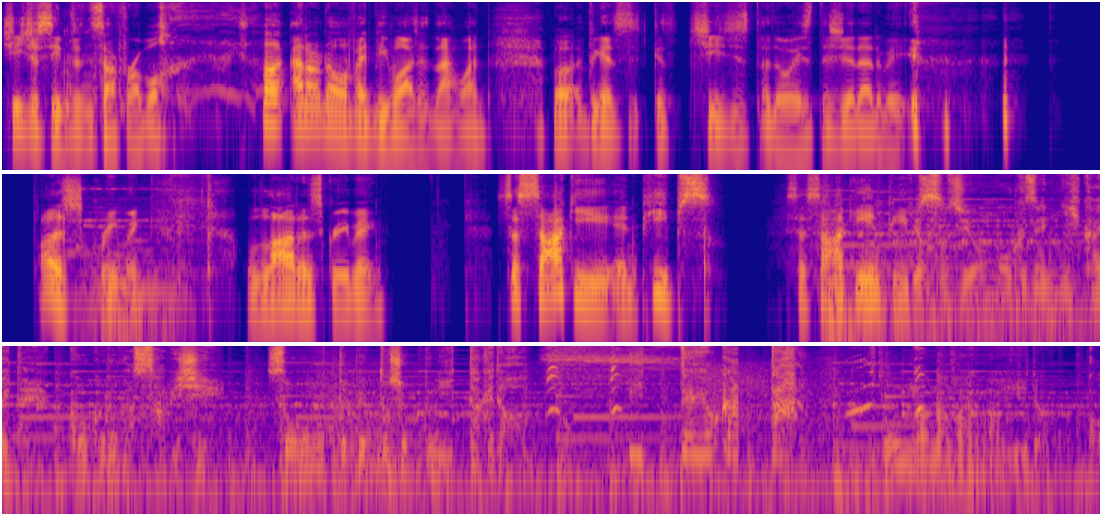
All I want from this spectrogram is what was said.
She just seems insufferable. I don't know if I'd be watching that one, but because because she just annoys the shit out of me. a lot of screaming, a lot of screaming. Sasaki and Peeps. Sasaki and よ Peeps. そじを目前に控えて心が寂しいそう思ってペットショップに行ったけど行ってよかったどんな名前がいいだろう う か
